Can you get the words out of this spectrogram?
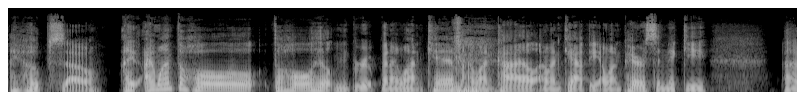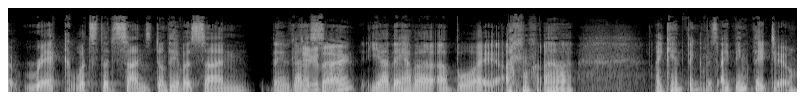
I hope so. I, I want the whole the whole Hilton group, and I want Kim, I want Kyle, I want Kathy, I want Paris and Nicky, uh, Rick. What's the sons? Don't they have a son? They've got a Do son. Yeah, they have a, a boy. uh, I can't think of his. I think they do.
